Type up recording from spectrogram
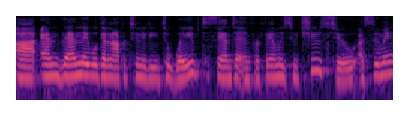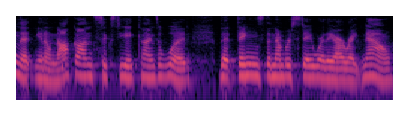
Uh, and then they will get an opportunity to wave to Santa, and for families who choose to, assuming that, you know, knock on 68 kinds of wood, that things, the numbers stay where they are right now,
